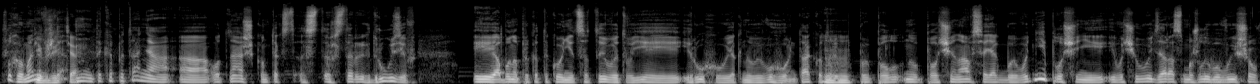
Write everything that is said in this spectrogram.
Слухай, у мене таке, таке питання. От знаєш, контекст старих друзів. І або, наприклад, такої ініціативи твоєї і руху, як новий вогонь, так, який mm-hmm. ну, починався якби в одній площині, і, вочевидь, зараз, можливо, вийшов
